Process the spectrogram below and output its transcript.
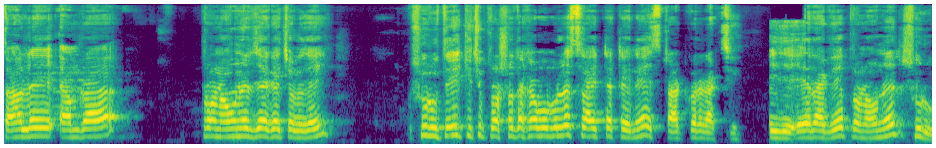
তাহলে আমরা প্রনাউনের জায়গায় চলে যাই। শুরুতেই কিছু প্রশ্ন দেখাবো বলে স্লাইডটা টেনে স্টার্ট করে রাখছি। এই যে, এর আগে প্রনাউনের শুরু।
